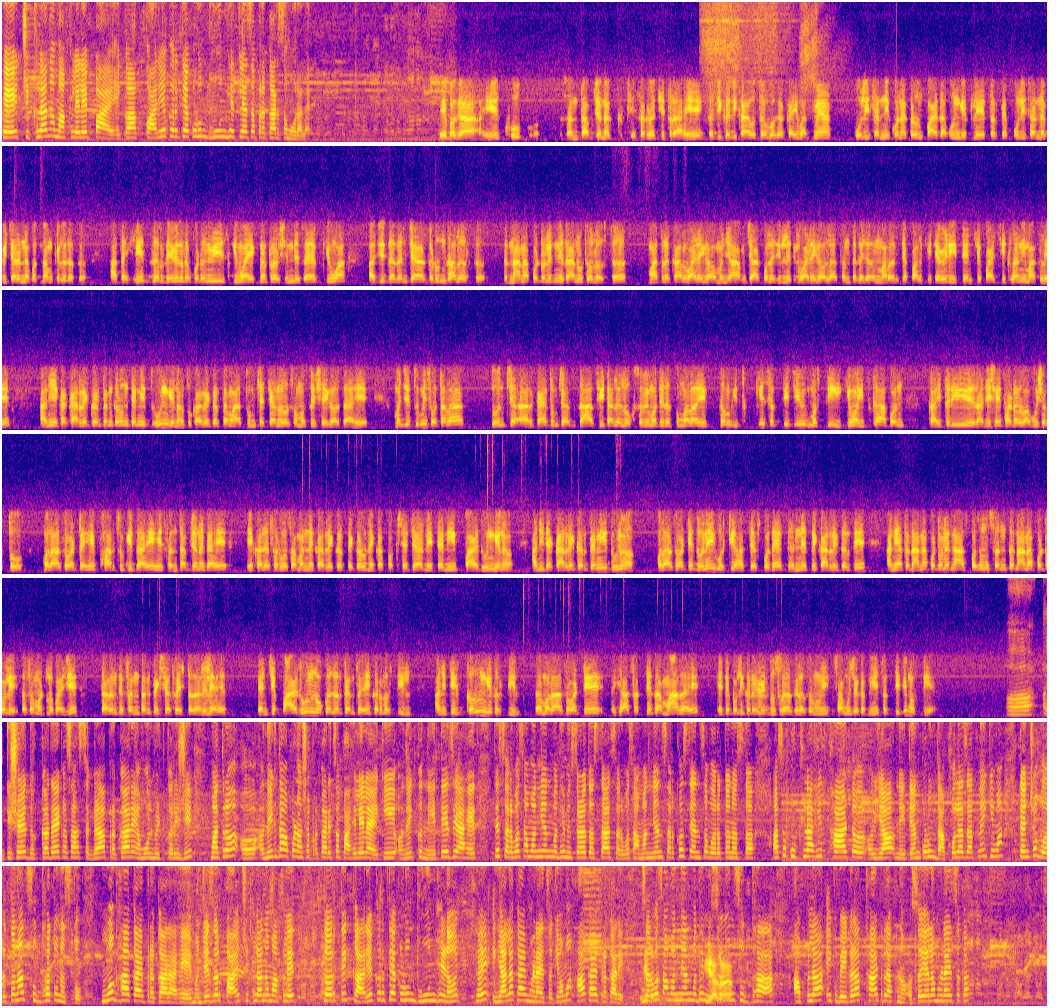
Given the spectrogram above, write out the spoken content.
हे चिखलानं माखलेले पाय एका कार्यकर्त्याकडून धुवून घेतल्याचा प्रकार समोर आलाय. हे बघा हे खूप संतापजनक हे सगळं चित्र आहे. कधी कधी काय होतं बघा काही बातम्या पोलिसांनी कोणाकडून पाय दाबून घेतले तर त्या पोलिसांना बिचाऱ्यांना बदनाम केलं जातं. आता हेच जर देवेंद्र फडणवीस किंवा एकनाथराव शिंदे साहेब किंवा अजितदादांच्या कडून झालं असतं तर नाना पटोलेंनी रान उठवलं असतं. मात्र काल वाडेगाव म्हणजे आमच्या अकोला जिल्ह्यातील वाडेगावला संत गजानन महाराजांच्या पालखीच्या वेळी त्यांचे पाय चिखलानी माखले. आणि एका कार्यकर्त्यांकडून त्यांनी धुवून घेणं. तो कार्यकर्ता तुमच्या चॅनलवर समजतो शेगावचा आहे. म्हणजे तुम्ही स्वतःला दोन चार काय तुमच्या दहा सीट आल्या लोकसभेमध्ये तर तुम्हाला एकदम इतकी सत्तेची मस्ती किंवा इतकं आपण काहीतरी राजेशाही थाटात वागू शकतो. मला असं वाटतं हे फार चुकीचं आहे हे संतापजनक आहे. एखाद्या सर्वसामान्य कार्यकर्त्याकडून एका पक्षाच्या नेत्यांनी पाय धुवून घेणं आणि त्या कार्यकर्त्यांनी धुणं. मला असं वाटते दोन्ही गोष्टी हास्यास्पद आहेत. धन्य ते कार्यकर्ते. आणि आता नाना पटोलेंना आजपासून संत नाना पटोले असं म्हटलं पाहिजे. कारण ते संतांपेक्षा श्रेष्ठ झालेले आहेत. त्यांचे पाय धुवून लोक जर त्यांचं हे करत असतील आणि ते करून घेत असतील तर मला असं वाटते ह्या सत्तेचा माज आहे. याच्या पलीकडे दुसरं असेल असं मी सांगू शकत नाही. ही सत्तेची मस्ती आहे. अतिशय धक्कादायक असा हा सगळा प्रकार आहे अमोल मिटकरीजी. मात्र अनेकदा आपण अशा प्रकारेचं पाहिलेलं आहे की अनेक नेते जे आहेत ते सर्वसामान्यांमध्ये मिसळत असतात सर्वसामान्यांसारखंच त्यांचं वर्तन असतं. असं कुठलाही थाट या नेत्यांकडून दाखवला जात नाही किंवा त्यांच्या वर्तनात सुद्धा तो नसतो. मग हा काय प्रकार आहे? म्हणजे जर पाय चिखलानं माखलेत तर ते कार्यकर्त्याकडून धुवून घेणं हे याला काय म्हणायचं? किंवा मग हा काय प्रकार आहे? सर्वसामान्यांमध्ये मिसळून सुद्धा आपला एक वेगळा थाट राखणं असं याला म्हणायचं का?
